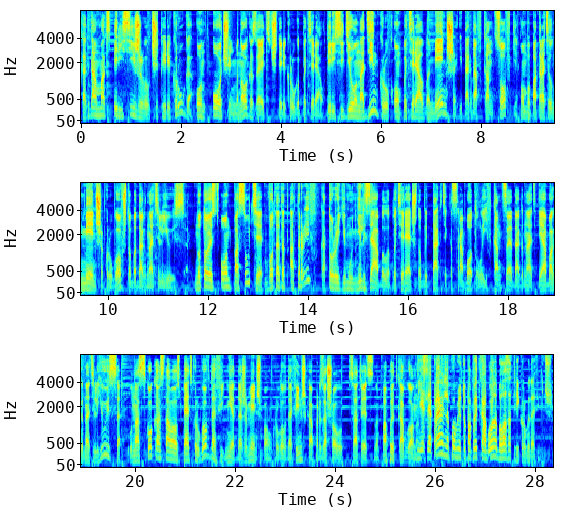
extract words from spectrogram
когда Макс пересиживал 4 круга, он очень много за эти 4 круга потерял. Пересиди он один круг, он потерял бы меньше, и тогда в концовке он бы потратил меньше кругов, чтобы догнать Льюиса. Ну, то есть он, по сути, вот этот отрыв, который ему нельзя было потерять, чтобы тактика сработала и в конце догнать и обогнать Льюиса, у нас сколько оставалось? 5 кругов до финиша? Нет, даже меньше, по-моему, кругов до финиша, а произошел, соответственно, попытка обгона. Если я правильно помню, то попытка обгона была за три круга до финиша.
